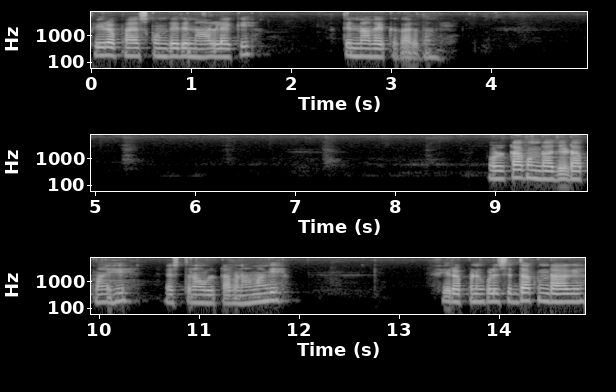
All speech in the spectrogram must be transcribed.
ਫਿਰ ਆਪਾਂ ਇਸ ਕੁੰਡੇ ਦੇ ਨਾਲ ਲੈ ਕੇ ਤਿੰਨਾਂ ਦਾ ਇੱਕ ਕਰ ਦਾਂਗੇ। ਉਲਟਾ ਕੁੰਡਾ ਜਿਹੜਾ ਆਪਾਂ ਇਹ ਇਸ ਤਰ੍ਹਾਂ ਉਲਟਾ ਬਣਾਵਾਂਗੇ। ਫਿਰ ਆਪਣੇ ਕੋਲੇ ਸਿੱਧਾ ਕੁੰਡਾ ਆ ਗਿਆ।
